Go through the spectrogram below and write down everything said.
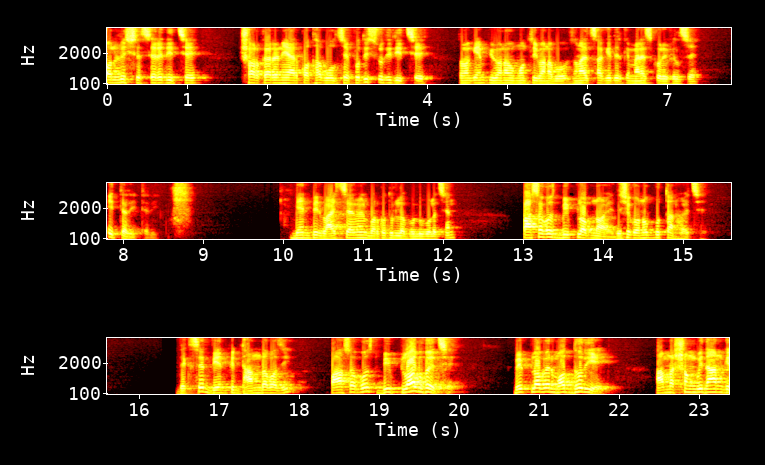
অলরেডি ছেড়ে দিচ্ছে, সরকারে নেয়ার কথা বলছে, প্রতিশ্রুতি দিচ্ছে, তোমাকে এমপি বানাবো, মন্ত্রী বানাবো, জোনায়দ সাকিদেরকে ম্যানেজ করে ফেলছে, ইত্যাদি ইত্যাদি। বিএনপির ভাইস চেয়ারম্যান বরকতুল্লাহ বুলু বলেছেন, পাঁচ আগস্ট বিপ্লব নয়, দেশে গণঅভ্যুত্থান হয়েছে। দেখছেন বিএনপির ধান্দাবাজি? পাঁচ আগস্ট বিপ্লব হয়েছে। বিপ্লবের মধ্য দিয়ে আমরা সংবিধানকে,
